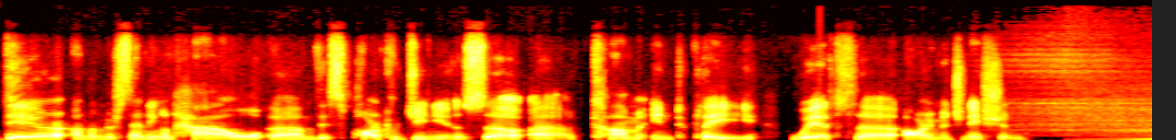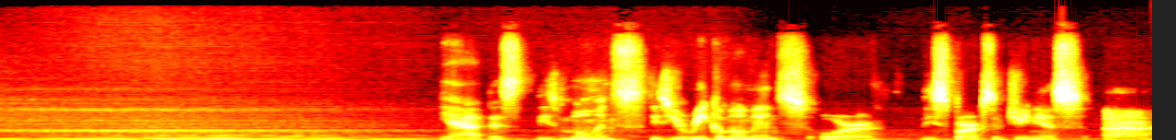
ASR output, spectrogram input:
there an understanding on how um, this spark of genius uh, come into play with our imagination? yeah, this these moments, these eureka moments, or these sparks of genius, uh,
